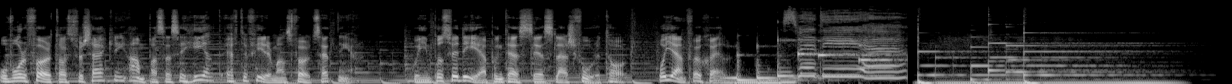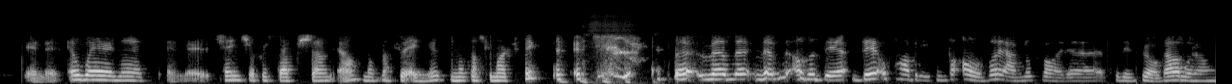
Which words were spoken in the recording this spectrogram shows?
och vår företagsförsäkring anpassar sig helt efter firmans förutsättningar. Gå in på swedea.se företag och jämför själv. Eller awareness eller change of perception. Ja, man snakker jo engelsk når man snakker marketing. men, men altså det, det, å ta brisen på alvor er vel å svare på din spørsmål hvordan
